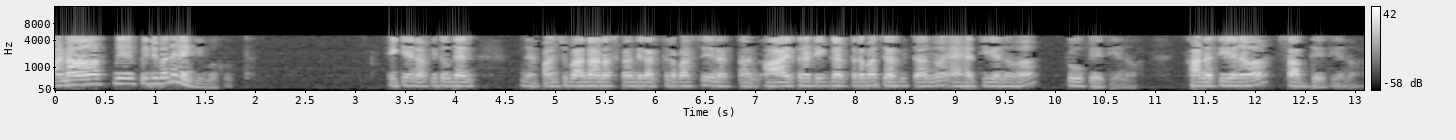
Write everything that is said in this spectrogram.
අනාත්මය පිළිබඳ හැඟීමකුත්. ඒ කියන්නේ අපිට දැන් දැන් පංච පාදානස්කන්ධය ගත්තට පස්සේ නැත්නම් ආයතන ටික ගත්තට පස්සේ අපිට දන්නවා ඇහැ තියෙනවා, රූපේ තියෙනවා. කන තියෙනවා, ශබ්දේ තියෙනවා.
